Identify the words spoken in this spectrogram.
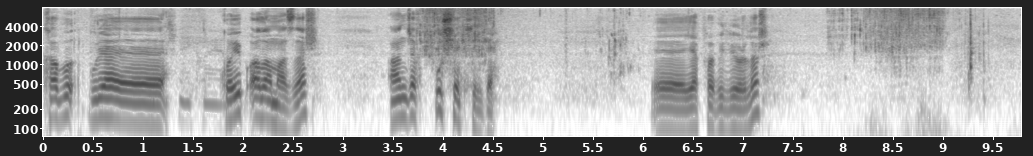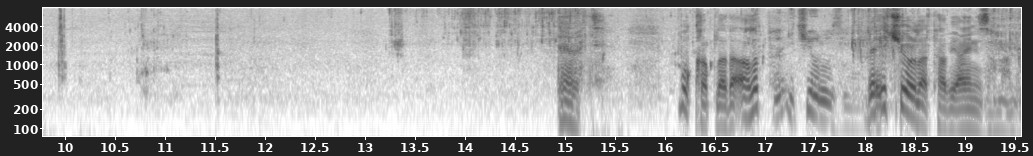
kabı buraya e, koyup alamazlar. Ancak bu şekilde e, yapabiliyorlar. Evet. Bu kapla da alıp Ve içiyoruz yani. ve içiyorlar tabii aynı zamanda.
